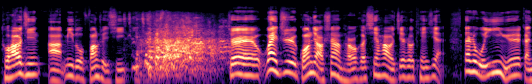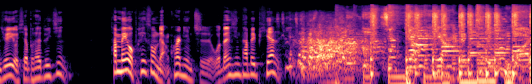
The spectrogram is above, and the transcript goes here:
土豪金啊，密度防水漆，就是外置广角摄像头和信号接收天线，但是我隐隐约约感觉有些不太对劲，它没有配送两块电池，我担心他被骗了。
